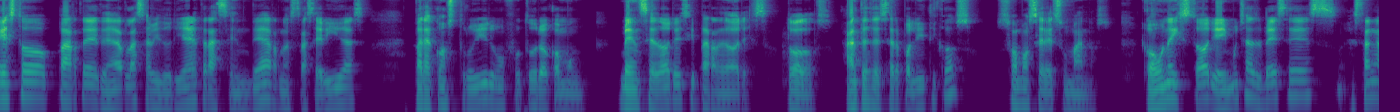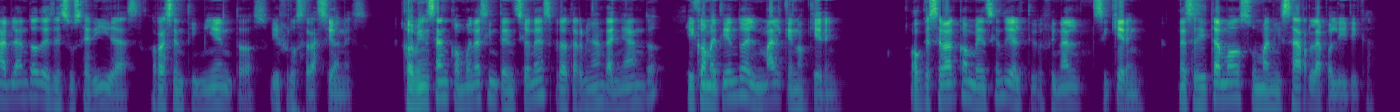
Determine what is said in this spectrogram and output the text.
Esto parte de tener la sabiduría de trascender nuestras heridas para construir un futuro común. Vencedores y perdedores, todos. Antes de ser políticos, somos seres humanos. Con una historia y muchas veces están hablando desde sus heridas, resentimientos y frustraciones. Comienzan con buenas intenciones pero terminan dañando y cometiendo el mal que no quieren. O que se van convenciendo y al final si quieren. Necesitamos humanizar la política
